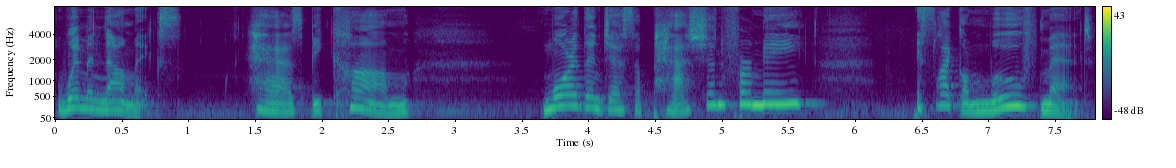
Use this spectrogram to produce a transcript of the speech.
Womenomics has become more than just a passion for me. It's like a movement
